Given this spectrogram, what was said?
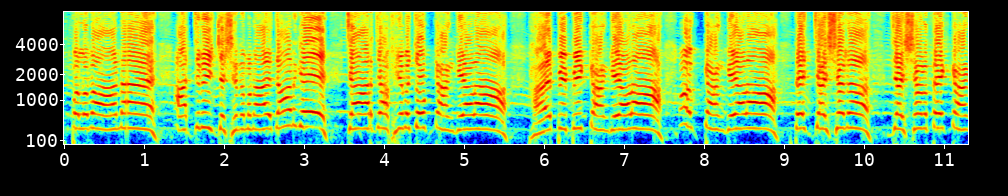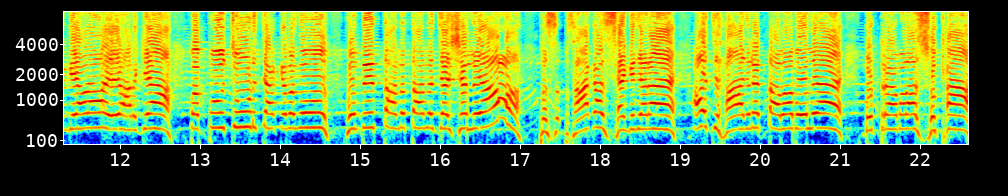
ਪਹਿਲਵਾਨ ਹੈ। ਅੱਜ ਵੀ ਜਸ਼ਨ ਮਨਾਏ ਜਾਣਗੇ। ਚਾਰ ਜਾਫੀਆਂ ਵਿੱਚੋਂ ਕਾਂਗੇ ਵਾਲਾ। ਹਾਏ ਬੀਬੀ ਕਾਂਗੇ ਵਾਲਾ। ਉਹ ਕਾਂਗੇ ਵਾਲਾ। ਤੇ ਜਸ਼ਨ ਜਸ਼ਨ ਤੇ ਕਾਂਗੇ ਵਾਲਾ ਇਹ ਅੜ ਗਿਆ। ਪੱਪੂ ਚੂੜ ਚੱਕ ਵਾਂਗੂ ਹੁੰਦੀ ਧੰਨ ਧੰਨ ਜਸ਼ਨ ਲਿਆ। ਫਸ- ਸਿੰਘ ਜਰਾ ਆ ਜਹਾਜ਼ ਨੇ ਤਾਵਾ ਬੋਲਿਆ ਬੁੱਟਰਾਂ ਵਾਲਾ ਸੁੱਖਾ।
